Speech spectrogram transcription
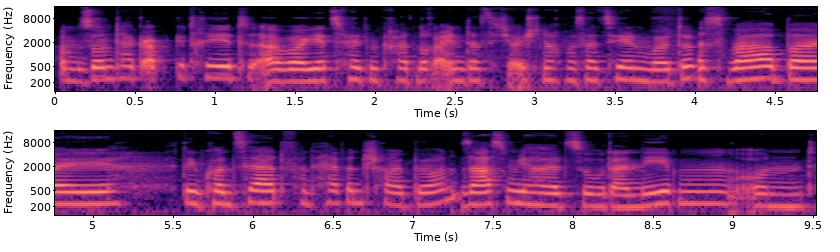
am Sonntag abgedreht, aber jetzt fällt mir gerade noch ein, dass ich euch noch was erzählen wollte. Es war bei dem Konzert von Heaven Shall Burn. Saßen wir halt so daneben und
